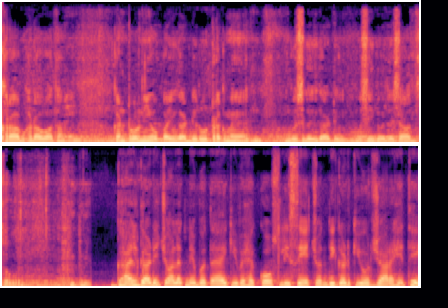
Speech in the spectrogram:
खराब खड़ा हुआ था। कंट्रोल नहीं हो पाई गाड़ी और ट्रक में घुस गई गाड़ी। उसी की वजह से हादसा हुआ। घायल गाड़ी चालक ने बताया कि वह कौसली से चंडीगढ़ की ओर जा रहे थे।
